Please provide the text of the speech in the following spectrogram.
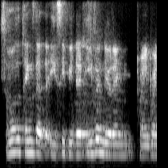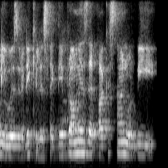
some of the things that the ECB did even during 2020 was ridiculous. Like they promised that Pakistan would be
